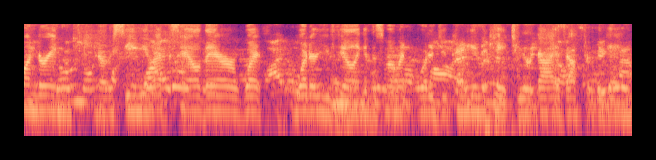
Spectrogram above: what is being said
wondering, you know, seeing you exhale there, what what are you feeling in this moment? What did you communicate to your guys after the game?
